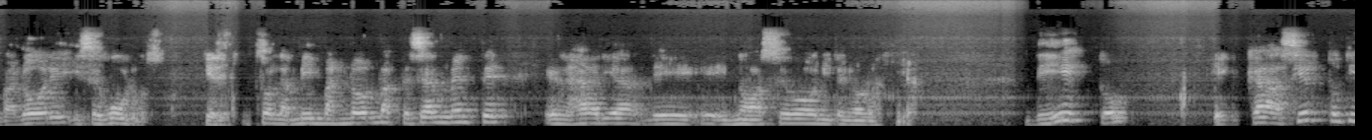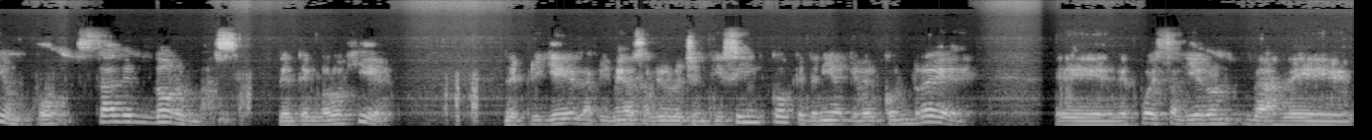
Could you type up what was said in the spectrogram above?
valores y seguros, que son las mismas normas, especialmente en las áreas de eh, innovación y tecnología. De esto, eh, cada cierto tiempo salen normas de tecnología. Le expliqué, la primera salió en el 85, que tenía que ver con redes. Eh, después salieron las de,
